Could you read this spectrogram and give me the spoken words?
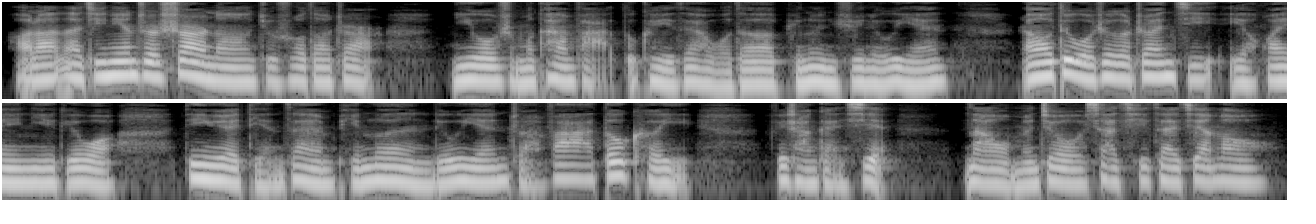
好了，那今天这事儿呢，就说到这儿。你有什么看法，都可以在我的评论区留言。然后对我这个专辑，也欢迎你给我订阅、点赞、评论、留言、转发，都可以。非常感谢。那我们就下期再见喽。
